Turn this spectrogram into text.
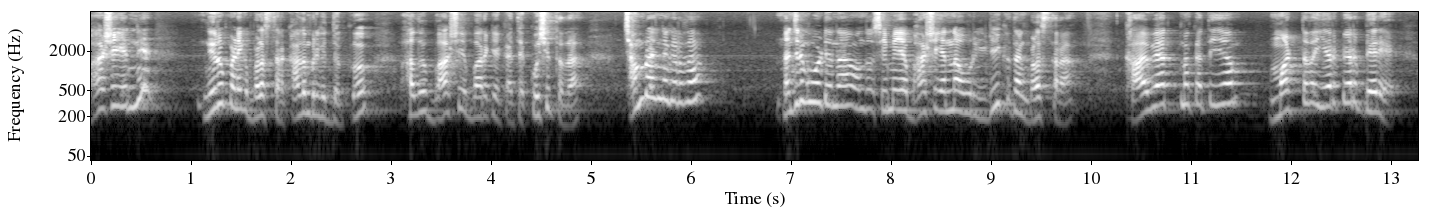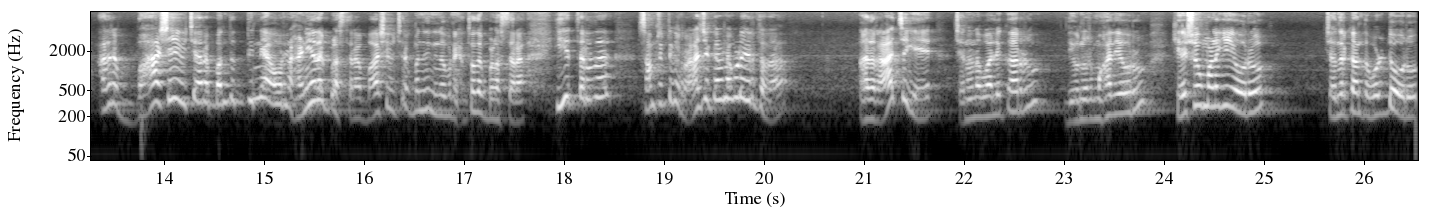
ಭಾಷೆಯನ್ನೇ ನಿರೂಪಣೆಗೆ ಬಳಸ್ತಾರೆ ಕಾದಂಬರಿಗಿದ್ದಕ್ಕೂ ಅದು ಭಾಷೆ ಭಾರಕ್ಕೆ ಕತೆ ಕುಸಿತದ. ಚಾಮರಾಜನಗರದ ನಂಜನಗೂಡಿನ ಒಂದು ಸೀಮೆಯ ಭಾಷೆಯನ್ನು ಅವರು ಇಡೀ ಕಥೆಗೆ ಬಳಸ್ತಾರೆ. ಕಾವ್ಯಾತ್ಮಕತೆಯ ಮಟ್ಟದ ಏರ್ಪೇರು ಬೇರೆ, ಆದರೆ ಭಾಷೆಯ ವಿಚಾರ ಬಂದದ್ದನ್ನೇ ಅವ್ರನ್ನ ಹಣಿಯೋದಕ್ಕೆ ಬಳಸ್ತಾರೆ. ಭಾಷೆ ವಿಚಾರ ಬಂದಿದ್ದು ಇನ್ನೊಬ್ಬರನ್ನ ಹೆತ್ತೋದಕ್ಕೆ ಬಳಸ್ತಾರೆ. ಈ ಥರದ ಸಾಂಸ್ಕೃತಿಕ ರಾಜಕಾರಣ ಕೂಡ ಇರ್ತದೆ. ಅದರ ಆಚೆಗೆ ಚನ್ನನ ವಾಲಿಕಾರರು ದೇವನೂರು ಮಹಾದೇವರು, ಕೇಶವ ಮಳಗಿಯವರು, ಚಂದ್ರಕಾಂತ ಒಡ್ಡವರು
